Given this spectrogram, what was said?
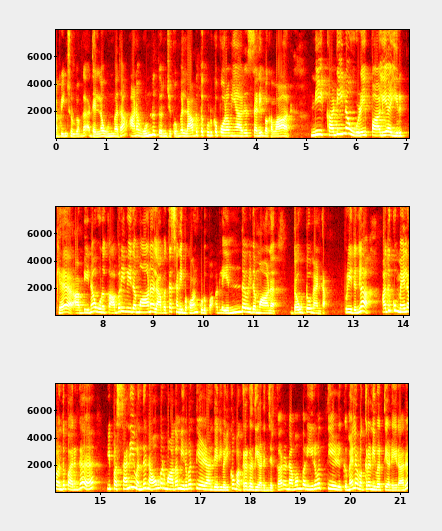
அப்படின்னு சொல்லுவாங்க. அதெல்லாம் உண்மைதான். ஆனால் ஒன்று தெரிஞ்சுக்கோங்க. லாபத்தை கொடுக்க போகிறவன் யார்? சரி பகவான். நீ கடின உழைப்பாளியா இருக்க அப்படின்னா உனக்கு அபரிவிதமான லாபத்தை சனி பகவான் கொடுப்பான். அதில் எந்த விதமான டவுட்டும் வேண்டாம். புரியுதுங்களா? அதுக்கும் மேலே வந்து பாருங்க இப்போ சனி வந்து நவம்பர் மாதம் இருபத்தி ஏழாம் தேதி வரைக்கும் வக்ரகதி அடைஞ்சிருக்காரு. நவம்பர் இருபத்தி ஏழுக்கு மேலே வக்ர நிவர்த்தி அடைகிறாரு.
